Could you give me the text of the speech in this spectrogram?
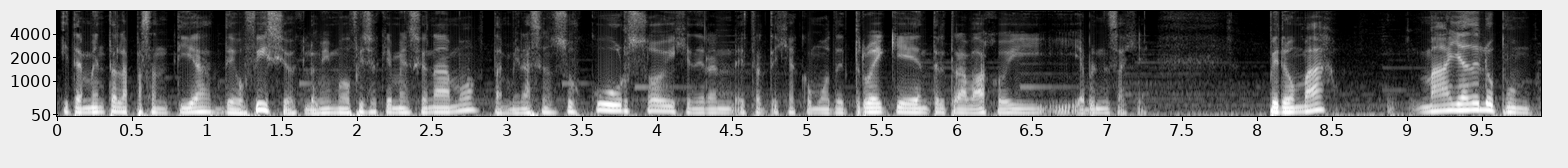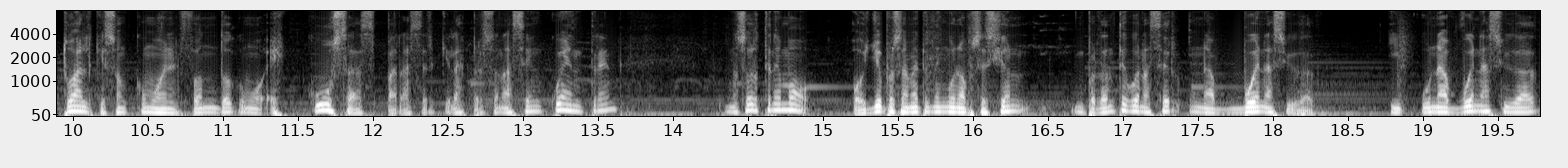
y también están las pasantías de oficios, que los mismos oficios que mencionamos también hacen sus cursos y generan estrategias como de trueque entre trabajo y, y aprendizaje. Pero más, más allá de lo puntual, que son como en el fondo como excusas para hacer que las personas se encuentren, nosotros tenemos, o yo personalmente tengo una obsesión importante con hacer una buena ciudad. Y una buena ciudad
